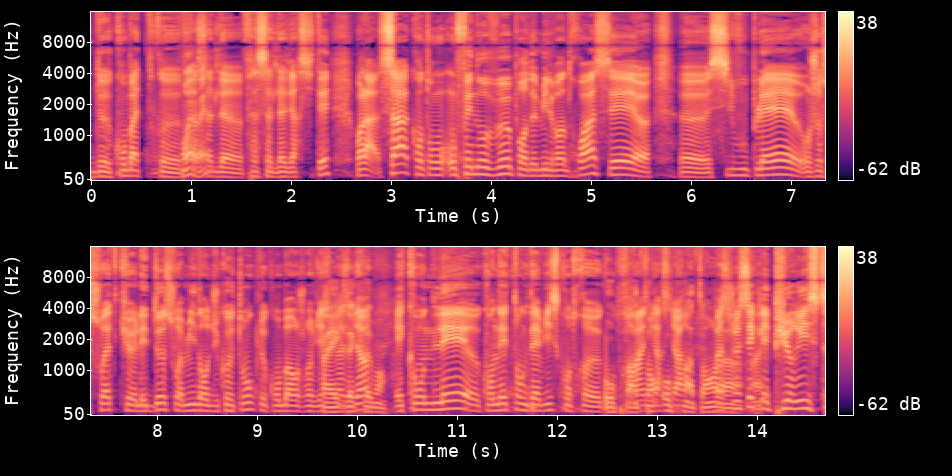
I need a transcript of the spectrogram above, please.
de combattre euh, face à de l'adversité. Voilà, ça, quand on, on fait nos vœux pour 2023, c'est euh, euh, s'il vous plaît, euh, je souhaite que les deux soient mis dans du coton, que le combat en janvier Ouais, se passe bien exactement. et qu'on l'ait, euh, qu'on ait Tank Davis contre, Au contre Ryan printemps, au Garcia. printemps. Parce que je sais que ouais. les puristes,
